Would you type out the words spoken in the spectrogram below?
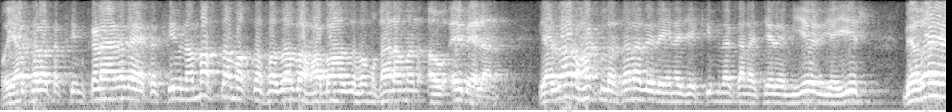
و یا سره تقسیم کړه نه ده تقسیم نه مخته مخته فذبح بعضهم غنما او ابلا یا زان حق لزنه ده دینه جه کم نکنه چره میز یا یش بغیر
